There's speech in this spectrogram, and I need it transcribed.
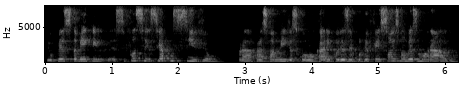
Eu penso também que se fosse, se é possível para as famílias colocarem, por exemplo, refeições no mesmo horário.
